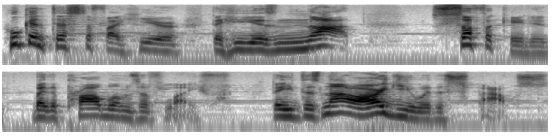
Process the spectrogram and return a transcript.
Who can testify here that he is not suffocated by the problems of life, that he does not argue with his spouse,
